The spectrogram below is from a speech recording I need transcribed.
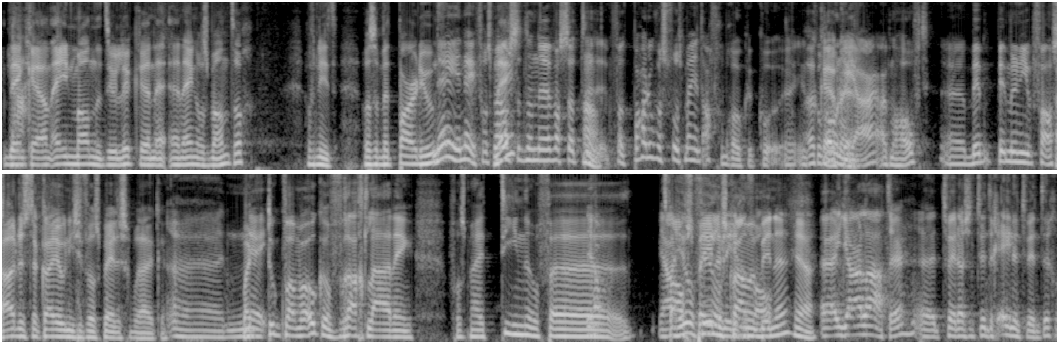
denken aan één man natuurlijk. Een, een Engelsman, toch? Of niet? Was het met Pardew? Nee, nee, volgens mij Nee? was dat, een, eh, was dat Oh. uh, Pardew was volgens mij in het afgebroken co- eh, in het coronajaar uit mijn hoofd. Eh pin, pin me niet op vast. Nou, dus dan kan je ook niet zoveel spelers gebruiken. Eh, Maar nee, toen kwam er ook een vrachtlading. Volgens mij tien of eh Ja. ja, heel spelers kwamen binnen. Ja. Eh, een jaar later, eh 2020-21,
